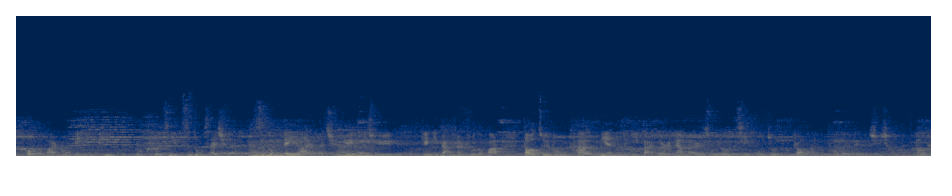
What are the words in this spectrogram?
后的话用 A P P 用科技自动筛选，自动 A I 来去给你去给你打分数的话，到最终他面那么一百个人、两百人左右，几乎就能招满他的这个需求。OK，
